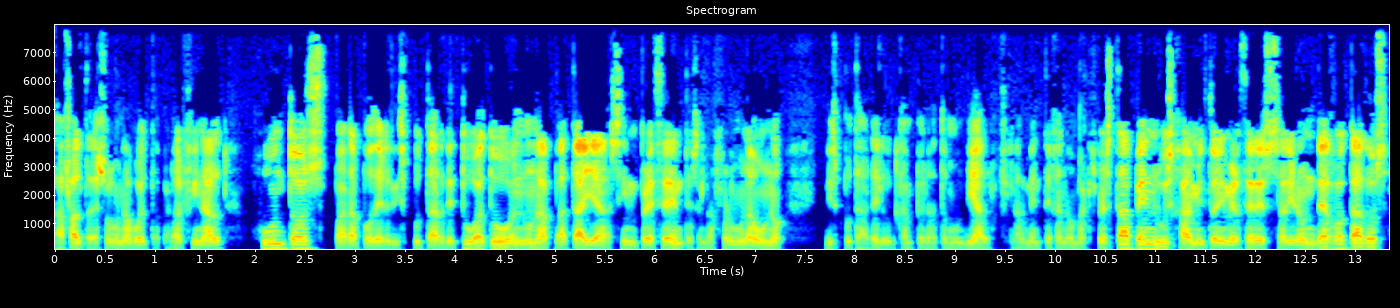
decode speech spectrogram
a falta de solo una vuelta para el final juntos para poder disputar de tú a tú en una batalla sin precedentes en la Fórmula 1 disputar el campeonato mundial. Finalmente ganó Max Verstappen, Lewis Hamilton y Mercedes salieron derrotados.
